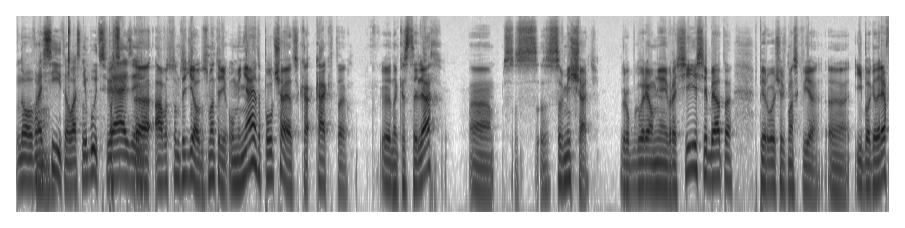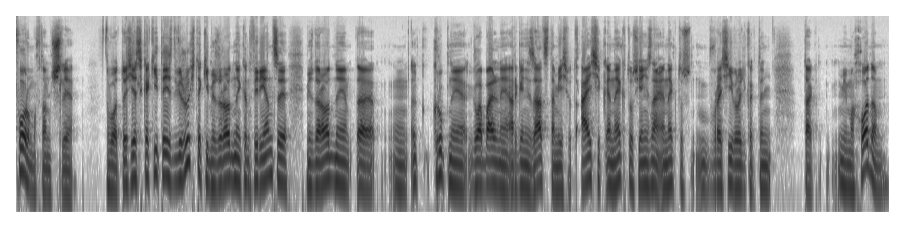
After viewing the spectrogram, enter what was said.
Но в России-то у вас не будет связи. Э, А вот в том-то и дело. Ну, смотри, у меня это получается ка- как-то на костылях э, совмещать. Грубо говоря, у меня и в России есть ребята, в первую очередь в Москве, э, и благодаря форуму в том числе. Вот, то есть, если какие-то есть движухи, такие международные конференции, международные э, э, крупные глобальные организации, там есть вот ISIC, Enectus, я не знаю, Enectus в России вроде как-то так мимоходом,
